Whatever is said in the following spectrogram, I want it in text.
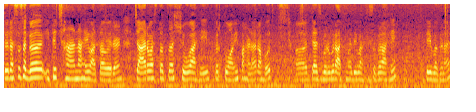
तर असं सगळं इथे छान आहे वातावरण. चार वाजताचा शो आहे तर तो आम्ही पाहणार आहोत. त्याचबरोबर आतमध्ये बाकी सगळं आहे. ते बघणार.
